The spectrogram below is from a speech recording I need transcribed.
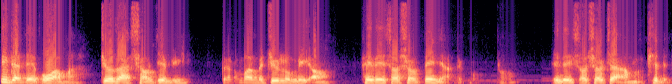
တိတတ်တဲ့ဘဝမှာကြိုးစားရှောင်ကျင်ပြီးဘယ်တော့မှမကျူးလို့မိအောင်ထိသိဆော့ဆော့တင်းကြတယ်ပေါ့နော်အင်းလေးဆော့ဆော့ကြအောင်ဖြစ်တယ်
